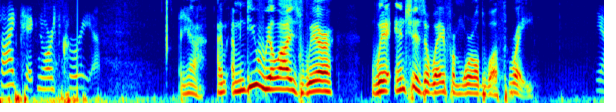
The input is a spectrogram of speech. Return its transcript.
sidekick, North Korea. Yeah, I, I mean, do you realize we're we're inches away from World War Three? Yeah,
